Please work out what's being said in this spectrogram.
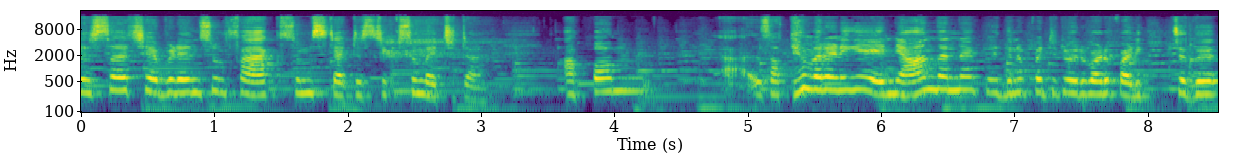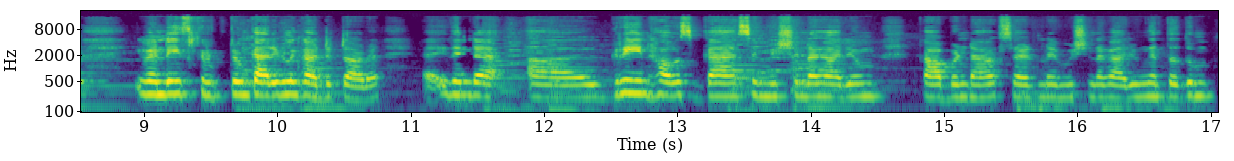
റിസർച്ച് എവിഡൻസും ഫാക്ട്സും സ്റ്റാറ്റിസ്റ്റിക്സും വെച്ചിട്ടാണ്. അപ്പം സത്യം പറയുകയാണെങ്കിൽ ഞാൻ തന്നെ ഇതിനെ പറ്റിയിട്ട് ഒരുപാട് പഠിച്ചത് ഇവന്റെ ഈ സ്ക്രിപ്റ്റും കാര്യങ്ങളും കണ്ടിട്ടാണ്. ഇതിന്റെ ഗ്രീൻ ഹൗസ് ഗ്യാസ് എമിഷന്റെ കാര്യം കാർബൺ ഡൈ ഓക്സൈഡിന്റെ എമിഷന്റെ കാര്യം ഇങ്ങനത്തതും.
